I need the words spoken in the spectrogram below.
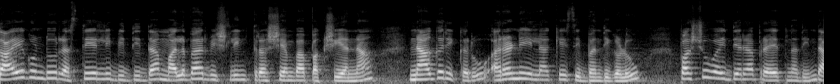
ಗಾಯಗೊಂಡು ರಸ್ತೆಯಲ್ಲಿ ಬಿದ್ದಿದ್ದ ಮಲಬಾರ್ ವಿಶ್ಲಿಂಗ್ ಥ್ರಶ್ ಎಂಬ ಪಕ್ಷಿಯನ್ನ ನಾಗರಿಕರು, ಅರಣ್ಯ ಇಲಾಖೆ ಸಿಬ್ಬಂದಿಗಳು, ಪಶುವೈದ್ಯರ ಪ್ರಯತ್ನದಿಂದ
